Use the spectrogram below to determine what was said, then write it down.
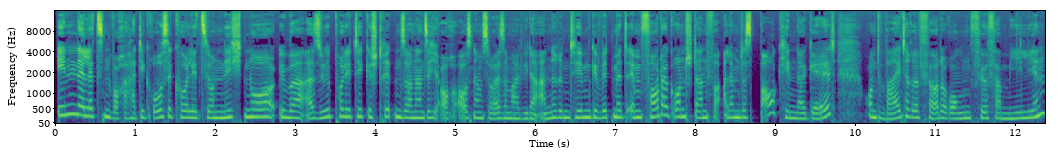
In der letzten Woche hat die Große Koalition nicht nur über Asylpolitik gestritten, sondern sich auch ausnahmsweise mal wieder anderen Themen gewidmet. Im Vordergrund stand vor allem das Baukindergeld und weitere Förderungen für Familien.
